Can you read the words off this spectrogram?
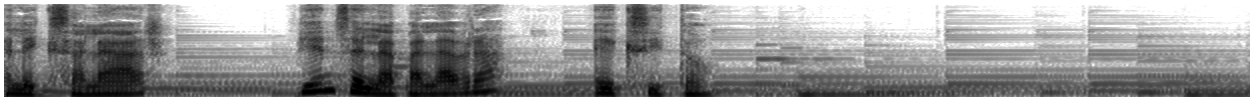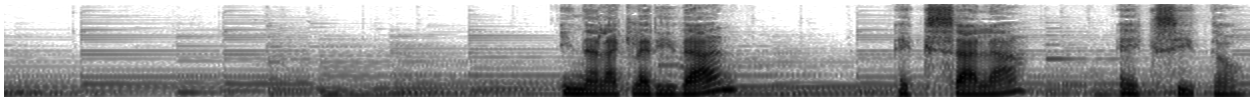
Al exhalar, piensa en la palabra éxito. Inhala claridad, exhala éxito.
